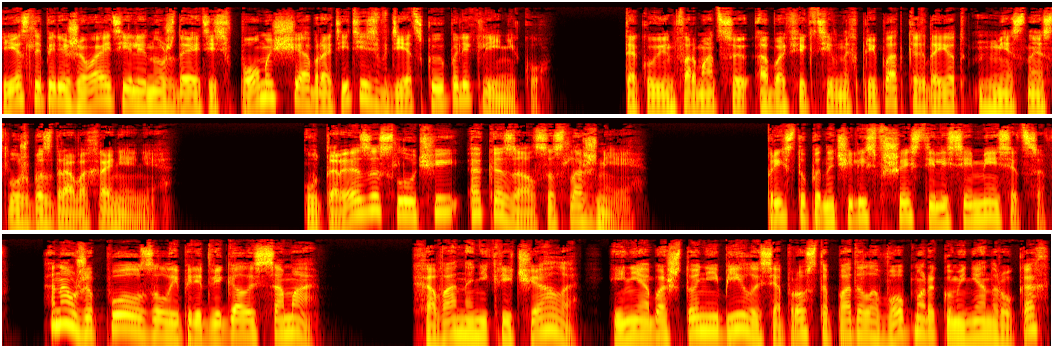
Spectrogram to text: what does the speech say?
Если переживаете или нуждаетесь в помощи, обратитесь в детскую поликлинику. Такую информацию об эффективных припадках дает местная служба здравоохранения. У Терезы случай оказался сложнее. Приступы начались в 6 или 7 месяцев. Она уже ползала и передвигалась сама. Хавана не кричала и ни обо что не билась, а просто падала в обморок у меня на руках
